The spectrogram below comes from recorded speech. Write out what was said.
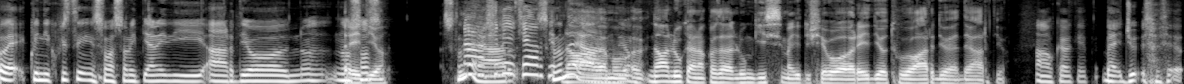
Vabbè, quindi questi insomma sono i piani di Ardio. Non, non so se, Secondo, no, me, Ar- secondo no, me avevamo, no, Luca è una cosa lunghissima. Io dicevo Radio, tu Ardio ed Ardio. Ah, ok, ok. Beh, giu-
